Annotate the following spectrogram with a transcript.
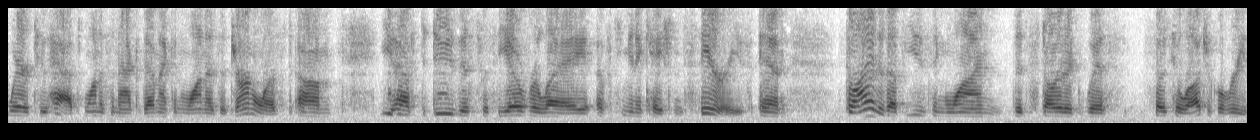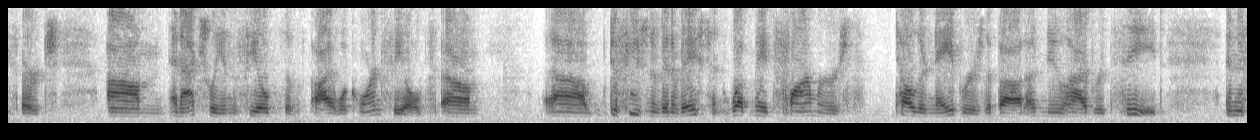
wear two hats. One as an academic and one as a journalist. Um, you have to do this with the overlay of communications theories. And so I ended up using one that started with sociological research um, and actually in the fields of Iowa cornfields, um, uh, diffusion of innovation. What made farmers tell their neighbors about a new hybrid seed? And this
